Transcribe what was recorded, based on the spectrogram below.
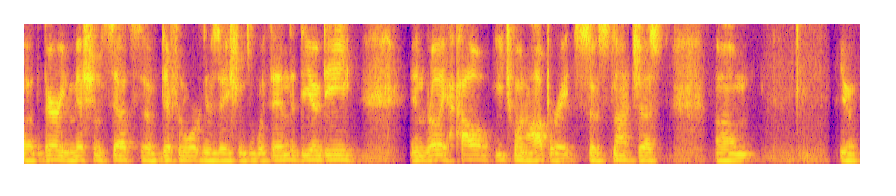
uh, the varying mission sets of different organizations within the DoD, and really how each one operates. So it's not just, um, you know,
